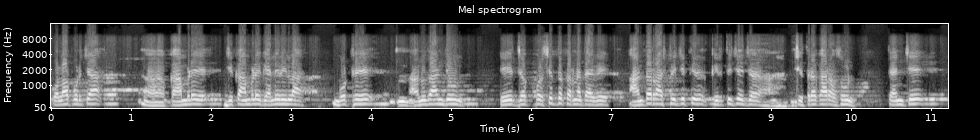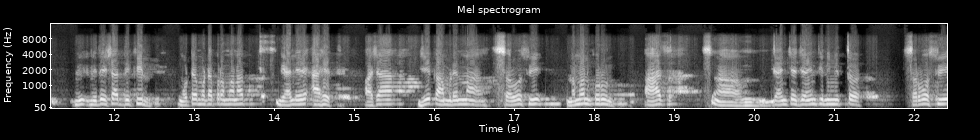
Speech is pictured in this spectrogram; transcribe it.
कोल्हापूरच्या कांबळे जी कांबळे गॅलरीला मोठे अनुदान देऊन हे जग प्रसिद्ध करण्यात यावे. आंतरराष्ट्रीय की- कीर्तीचे ज- चित्रकार असून त्यांचे वि- विदेशात देखील मोठ्या मोठ्या प्रमाणात गॅलरी आहेत. अशा जे कांबळेंना सर्वस्वी नमन करून आज त्यांच्या जयंतीनिमित्त सर्वस्वी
